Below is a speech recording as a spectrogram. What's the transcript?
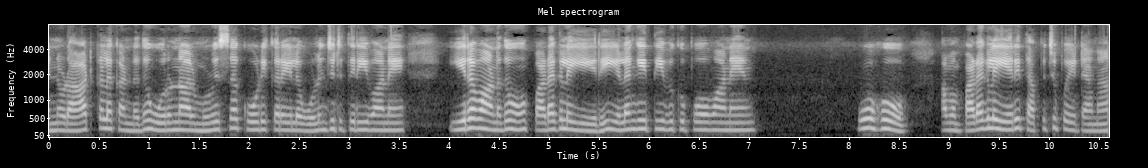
என்னோட ஆட்களை கண்டதும் ஒரு நாள் முழுசாக கோடிக்கரையில் ஒளிஞ்சிட்டு திரிவானே இரவானதும் படகுல ஏறி இலங்கை தீவுக்கு போவானே. ஓஹோ அவன் படகுல ஏறி தப்பிச்சு போயிட்டானா?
